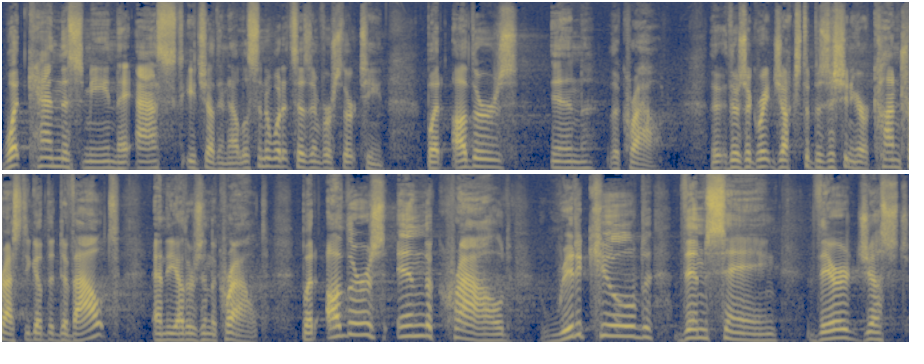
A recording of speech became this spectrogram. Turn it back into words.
What can this mean? They asked each other. Now, listen to what it says in verse 13. But others in the crowd. There's a great juxtaposition here, a contrast. You got the devout and the others in the crowd. But others in the crowd ridiculed them, saying, They're just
